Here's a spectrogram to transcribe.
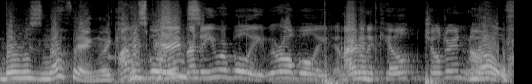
there was nothing. Like I was his bullied. parents Brenda, you were bullied. We were all bullied. Am I I gonna kill children? No. No.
